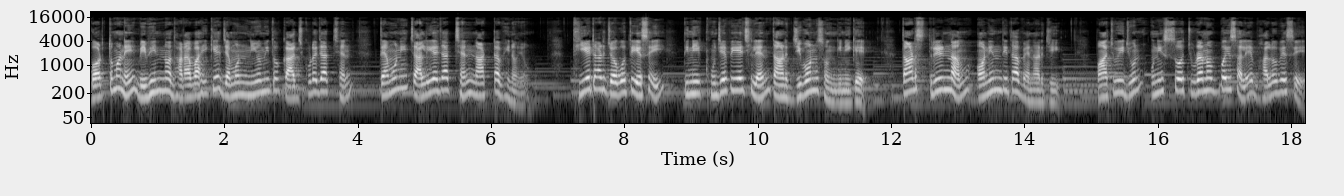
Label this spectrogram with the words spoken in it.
বর্তমানে বিভিন্ন ধারাবাহিকে যেমন নিয়মিত কাজ করে যাচ্ছেন, তেমনি চালিয়ে যাচ্ছেন নাট্যাভিনয়ও। থিয়েটার জগতে এসেই তিনি খুঁজে পেয়েছিলেন তার জীবন সঙ্গিনীকে। তার স্ত্রীর নাম অনিন্দিতা ব্যানার্জি। পাঁচই জুন উনিশশো চুরানব্বই সালে ভালোবেসে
